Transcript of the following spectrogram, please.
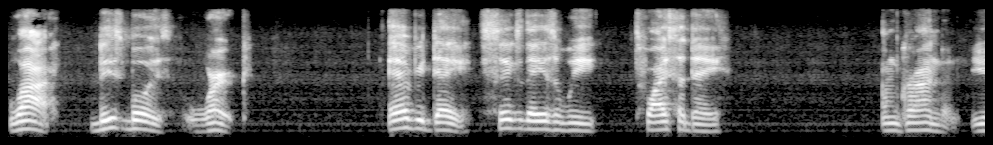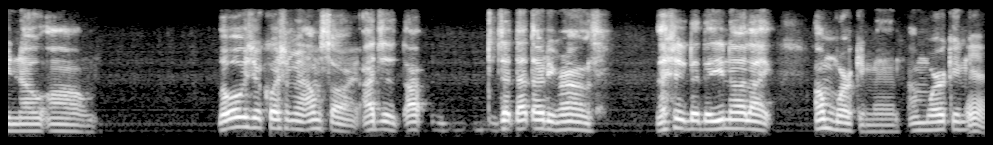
Why? These boys work every day, six days a week, twice a day. I'm grinding, you know. Um, but what was your question, man? I'm sorry. I just I, that, that thirty rounds. That shit. That, you know, like I'm working, man. I'm working. Yeah.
